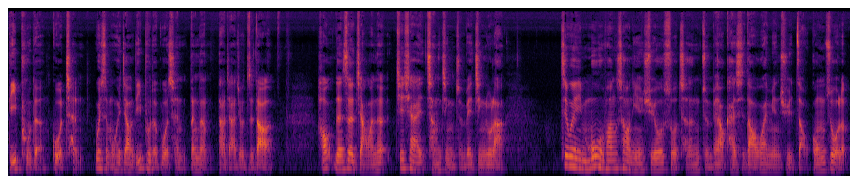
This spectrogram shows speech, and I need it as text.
离谱的过程。为什么会叫离谱的过程？等等，大家就知道了。好，人设讲完了，接下来场景准备进入啦。这位磨坊少年学有所成，准备要开始到外面去找工作了。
